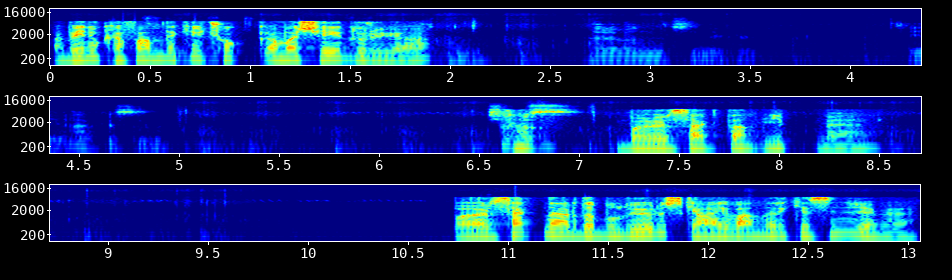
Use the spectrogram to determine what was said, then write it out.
Aa, Benim kafamdaki çok ama şey duruyor. Arabanın içinde kanka. Şeyin arkasında. Chips. Bağırsaktan ip mi? Bağırsak nerede buluyoruz ki? Hayvanları kesince mi?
